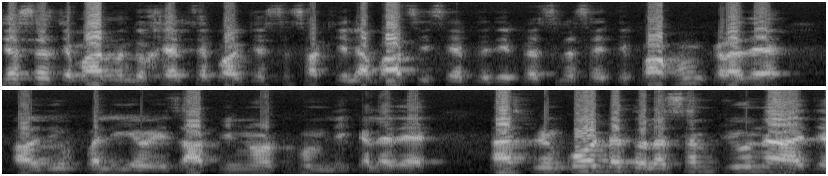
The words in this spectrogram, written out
جسټس جمال مندوخېل صاحب او جسټس عقیل عباسي صاحب د دې فیصله سره اتفاق هم کړی دی او دوی خپل یو اضافي نوټ هم لیکلی دی. سپریم کورټ د دولسم جون د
